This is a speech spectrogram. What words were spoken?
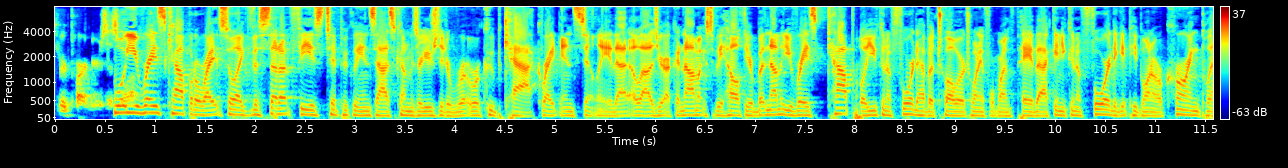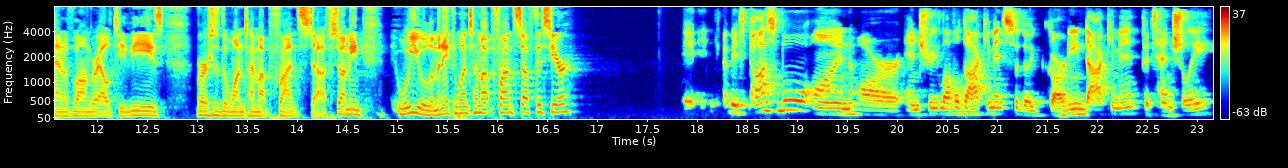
through partners well. Well, you raise capital, right? So like the setup fees typically in SaaS companies are usually to re- recoup CAC, right? Instantly. That allows your economics to be healthier. But now that you've raised capital, you can afford to have a 12 or 24 month payback and you can afford to get people on a recurring plan with longer LTVs versus the one time upfront stuff. So, I mean, will you eliminate the one time upfront stuff this year? It's possible on our entry level documents, so the Guardian document potentially,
